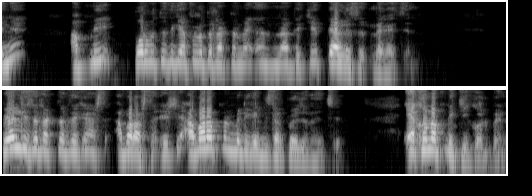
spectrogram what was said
এনে আপনি পরবর্তী দিকে অ্যাপোলোতে ডাক্তার না- দেখিয়ে পেয়ারলেসে দেখাইছেন পেয়ারলেসে ডাক্তার দেখে আবার আসছেন। এসে আবার আপনার মেডিকেল ভিসার প্রয়োজন হয়েছে। এখন আপনি কি করবেন?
